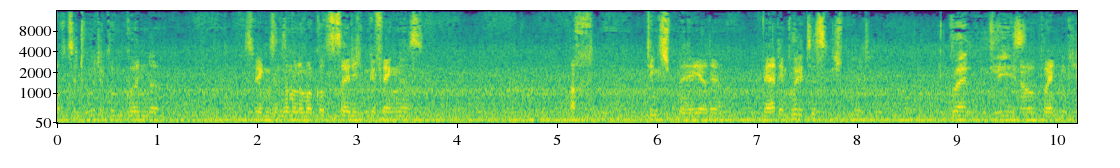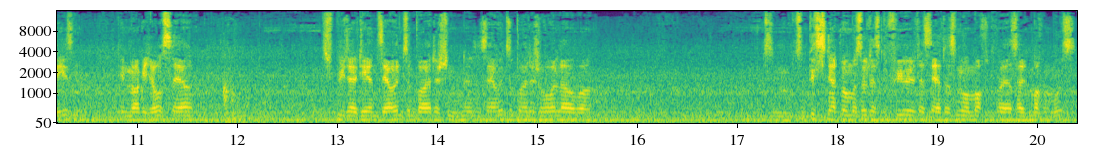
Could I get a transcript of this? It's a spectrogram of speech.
auch zu Tode kommen konnte. Deswegen sind sie immer noch mal kurzzeitig im Gefängnis. Ach, Dings, nee, ja, der, wer hat den Polizisten gespielt? Brandon Gleason. Genau, Brandon Gleason, den mag ich auch sehr. Spielt halt hier einen sehr unsympathischen, eine sehr unsympathische Rolle, aber so, so ein bisschen hat man mal so das Gefühl, dass er das nur macht, weil er es halt machen muss.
